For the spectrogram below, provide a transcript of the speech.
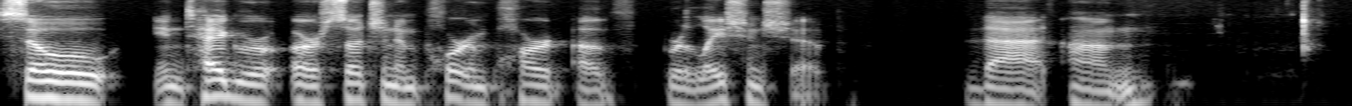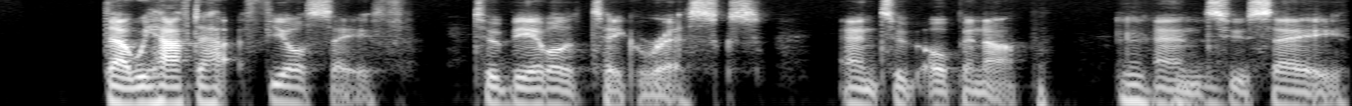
so integral or such an important part of relationship that um, that we have to ha- feel safe to be able to take risks and to open up mm-hmm. and to say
